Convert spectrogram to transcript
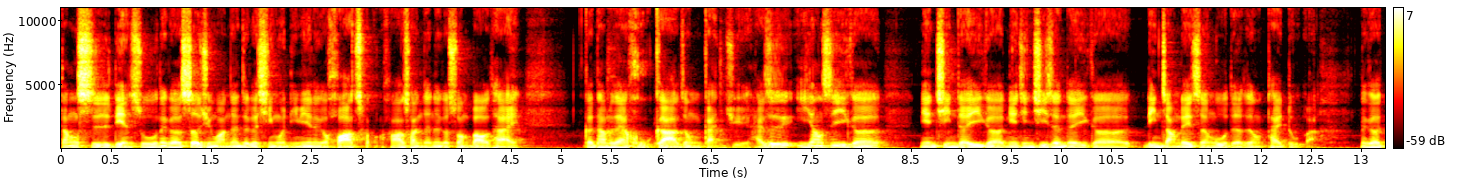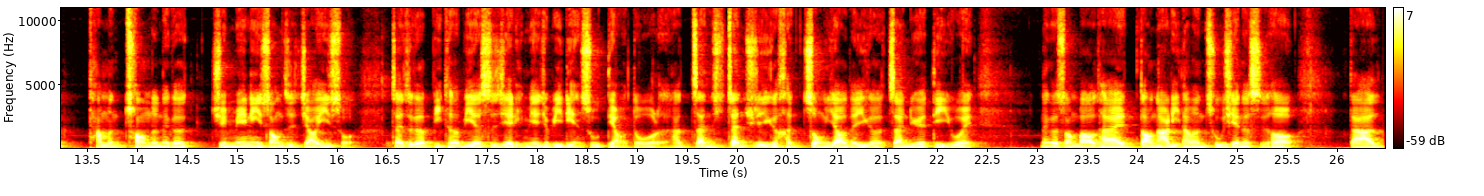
当时脸书那个社群网站这个新闻里面那个划船划船的那个双胞胎，跟他们在互尬这种感觉，还是一样是一个年轻的一个年轻气盛的一个灵长类生物的这种态度吧。那个他们创的那个 Gemini 双子交易所，在这个比特币的世界里面就比脸书屌多了，它占占据了一个很重要的一个战略地位。那个双胞胎到哪里，他们出现的时候。大家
